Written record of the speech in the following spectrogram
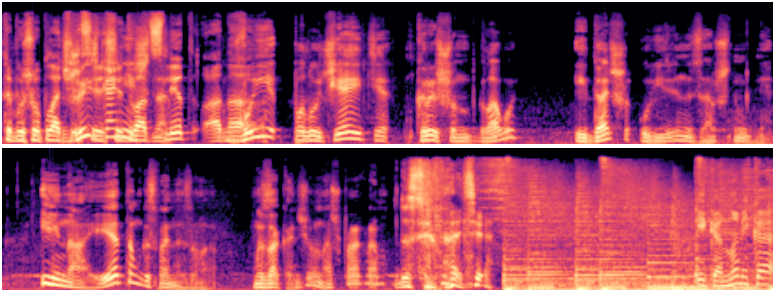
Ты будешь выплачивать Жизнь следующие 20 лет. Она... Вы получаете крышу над головой, и дальше уверенность в завтрашнем дне. И на этом, господин Измайлов, мы заканчиваем нашу программу. До свидания. «Экономика»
